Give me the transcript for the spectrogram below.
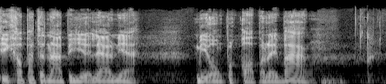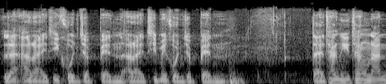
ที่เขาพัฒนาไปเยอะแล้วเนี่ยมีองค์ประกอบอะไรบ้าง และอะไรที่ควรจะเป็นอะไรที่ไม่ควรจะเป็น แต่ทั้งนี้ทั้งนั้น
